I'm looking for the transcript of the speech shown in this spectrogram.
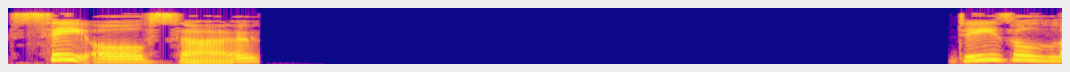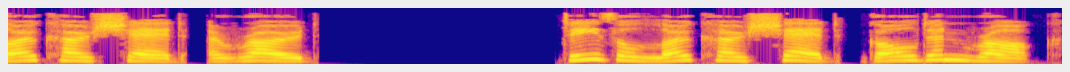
See also Diesel loco shed, Erode Diesel loco shed, Golden Rock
